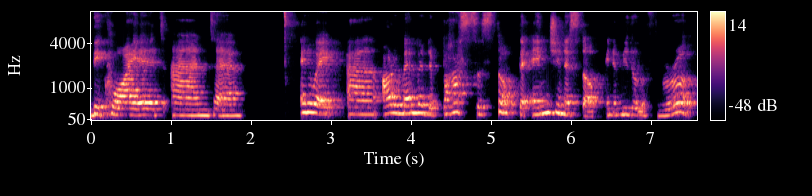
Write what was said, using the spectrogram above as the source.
be quiet. And uh, anyway, uh, I remember the bus stopped, the engine stopped in the middle of the road.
